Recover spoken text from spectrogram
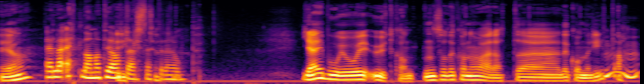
Ja. Eller et eller annet teater setter den opp. Jeg bor jo i utkanten, så det kan jo være at eh, det kommer hit, da. Mm.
